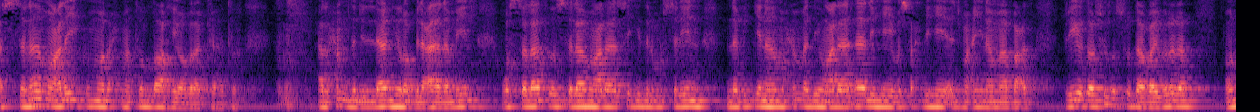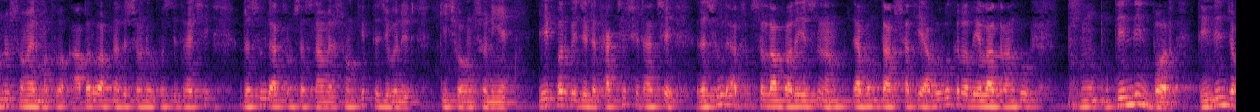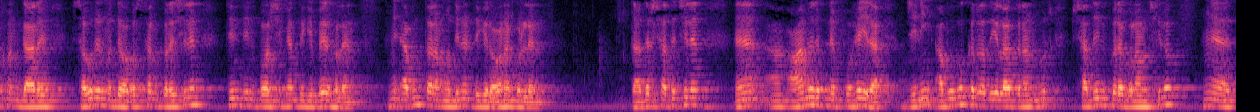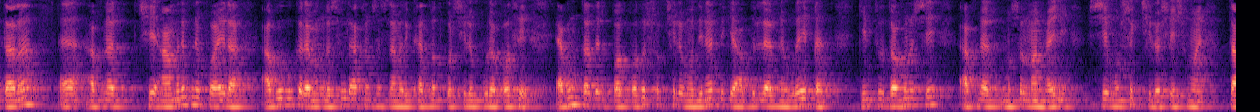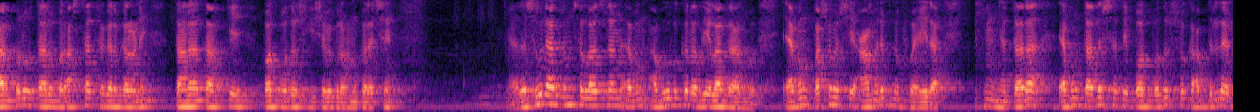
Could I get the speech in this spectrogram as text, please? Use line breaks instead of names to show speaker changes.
السلام عليكم ورحمة الله وبركاته الحمد لله رب العالمين والصلاة والسلام على سيد المرسلين نبينا محمد وعلى آله وصحبه أجمعين ما بعد প্রিয় দর্শক শ্রোতা ভাই বোনেরা অন্য সময়ের মতো আবারও আপনাদের সামনে উপস্থিত হয়েছি রসুল আকরম ইসলামের সংক্ষিপ্ত জীবনের কিছু অংশ নিয়ে এই পর্বে যেটা থাকছে সেটা হচ্ছে রসুল আকরম সাল্লাহ আলাইসলাম এবং তার সাথী আবু বকর রাহু তিন দিন পর, তিন দিন যখন গারে সৌরের মধ্যে অবস্থান করেছিলেন, তিন দিন পর সেখান থেকে বের হলেন এবং তারা মদিনার দিকে রওনা করলেন। তাদের সাথে ছিলেন হ্যাঁ, আমের ইবনে ফুহাইরা যিনি আবু বকর রাদিয়াল্লাহুর স্বাধীন করে গোলাম ছিল হ্যাঁ, তারা আপনার সে আমের ইবনে ফুহাইরা আবু বকর এবং রসুল আকরম ইসলামের খাদমত করছিল পুরো পথে এবং তাদের পথ প্রদর্শক ছিল মদিনার দিকে আবদুল্লাহ ইবনে উরাইকাত কিন্তু তখনও সে আপনার মুসলমান হয়নি সে মুশিক ছিল সেই সময়। তারপরেও তার উপর আস্থা থাকার কারণে তারা তাকে পথ প্রদর্শক হিসেবে গ্রহণ করেছে। রসুল আকরম সাল্লাহাম এবং আবু বকর রাহু এবং পাশাপাশি আমর ফুহাইরা তারা এবং তাদের সাথে পথ প্রদর্শক আবদুল্লাহ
